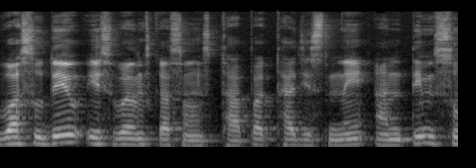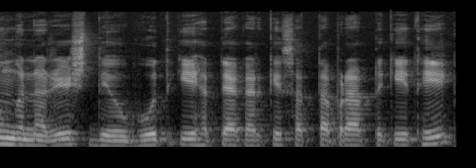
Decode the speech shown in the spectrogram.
वसुदेव इस वंश का संस्थापक था, जिसने अंतिम सुंग नरेश देवभूत की हत्या करके सत्ता प्राप्त की थी।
